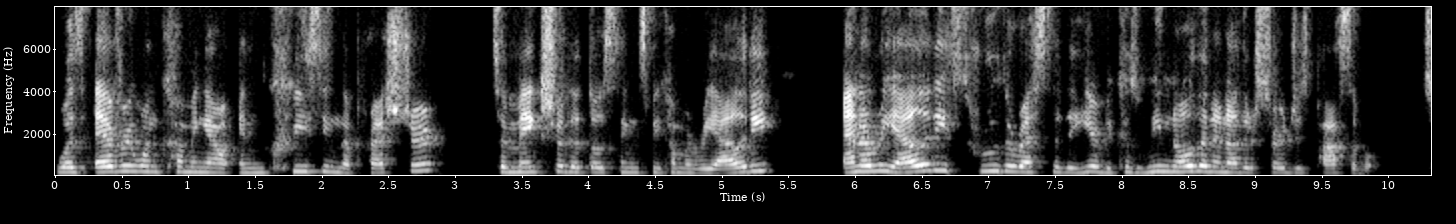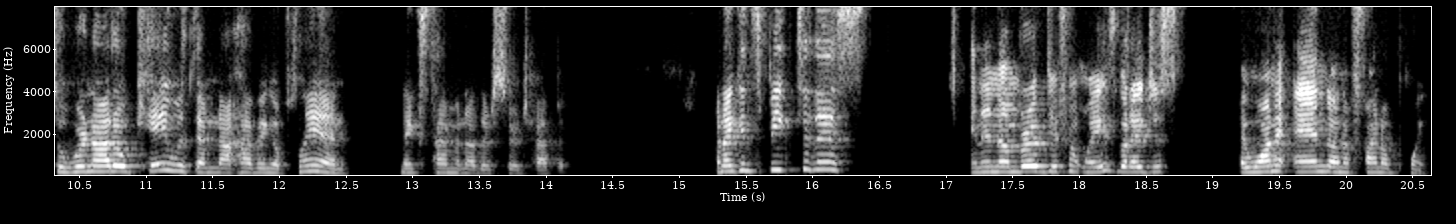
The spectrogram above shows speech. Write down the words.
was everyone coming out and increasing the pressure to make sure that those things become a reality and a reality through the rest of the year because we know that another surge is possible. So we're not okay with them not having a plan next time another surge happens. And I can speak to this in a number of different ways, but I just, I want to end on a final point,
